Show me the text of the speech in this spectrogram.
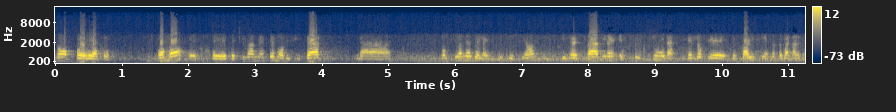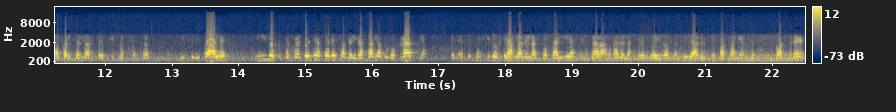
no puede hacer. Como este, efectivamente modificar funciones de la institución y restarle estructura, que es lo que se está diciendo, que van a desaparecer las 300 juntas distritales y lo que se pretende hacer es adelgazar la burocracia. En ese sentido se habla de las vocalías en cada una de las 32 entidades que pasarían de 5 a 3,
